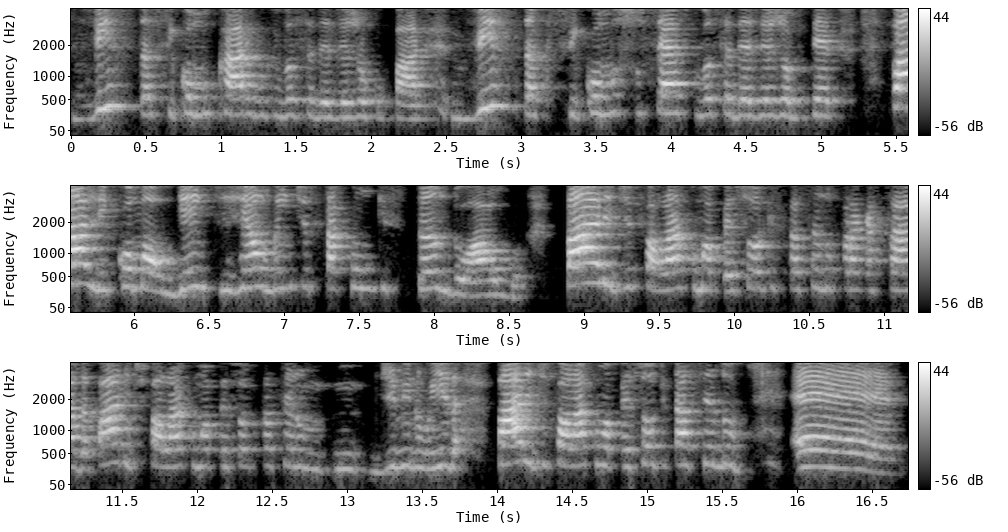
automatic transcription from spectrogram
Vista-se como o cargo que você deseja ocupar, vista-se como o sucesso que você deseja obter. Fale como alguém que realmente está conquistando algo. Pare de falar com uma pessoa que está sendo fracassada, pare de falar com uma pessoa que está sendo diminuída, pare de falar com uma pessoa que está sendo é,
